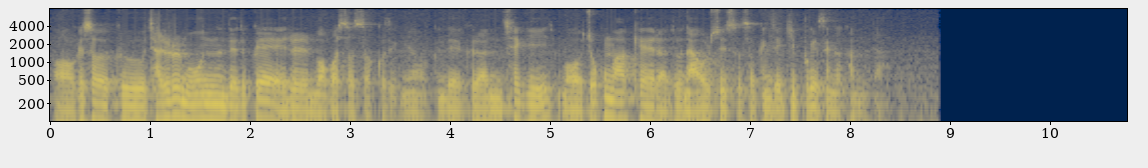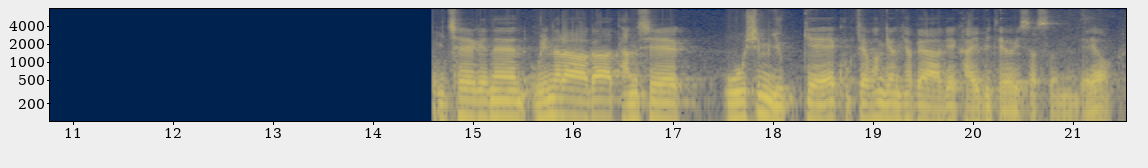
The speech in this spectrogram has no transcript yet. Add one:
어, 그래서 그 자료를 모으는데도 꽤 애를 먹었었거든요. 근데 그런 책이 뭐 조그맣게라도 나올 수 있어서 굉장히 기쁘게 생각합니다. 이 책에는 우리나라가 당시에 56개의 국제환경협약에 가입이 되어 있었었는데요.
